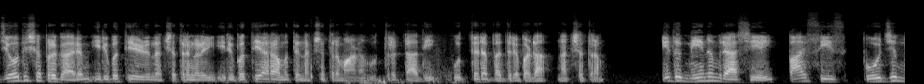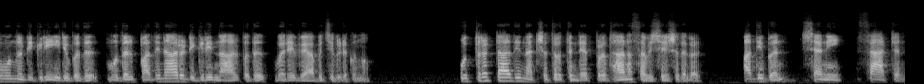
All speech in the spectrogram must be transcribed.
ജ്യോതിഷപ്രകാരം ഇരുപത്തിയേഴ് നക്ഷത്രങ്ങളിൽ ഇരുപത്തിയാറാമത്തെ നക്ഷത്രമാണ് ഉത്രട്ടാതി ഉത്തരഭദ്രപട നക്ഷത്രം. ഇത് മീനം രാശിയിൽ പായ്സീസ് പൂജ്യം മൂന്ന് ഡിഗ്രി ഇരുപത് മുതൽ പതിനാറ് ഡിഗ്രി നാൽപ്പത് വരെ വ്യാപിച്ചു കിടക്കുന്നു. ഉത്രട്ടാതി നക്ഷത്രത്തിന്റെ പ്രധാന സവിശേഷതകൾ. അധിപൻ ശനി സാറ്റൻ.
